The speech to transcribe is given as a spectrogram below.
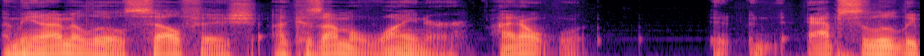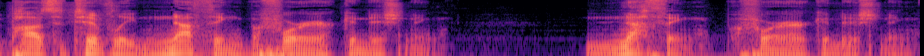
I mean, I'm a little selfish uh, because I'm a whiner. I don't absolutely positively nothing before air conditioning. Nothing before air conditioning.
